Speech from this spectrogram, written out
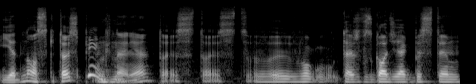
jednostki. To jest piękne, mhm. nie? To jest, to jest w, w, też w zgodzie jakby z tym,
